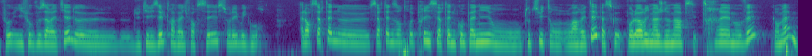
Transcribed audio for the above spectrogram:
il faut, il faut que vous arrêtiez d'utiliser le travail forcé sur les Ouïghours. Alors certaines, euh, certaines entreprises, certaines compagnies ont tout de suite ont, ont arrêté parce que pour leur image de marque c'est très mauvais quand même.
